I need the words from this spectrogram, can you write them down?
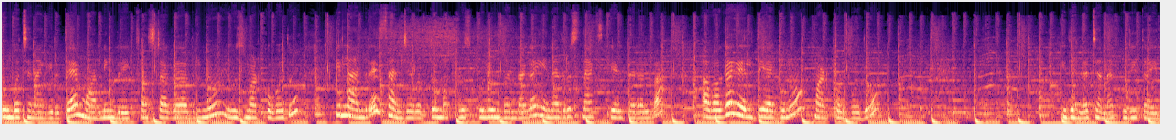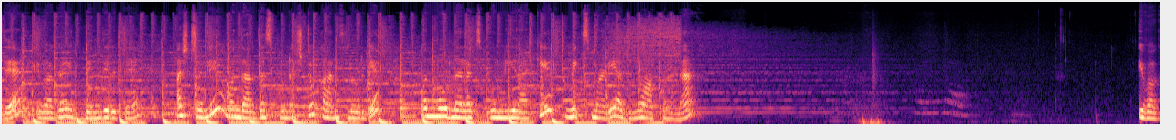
ತುಂಬ ಚೆನ್ನಾಗಿರುತ್ತೆ. ಮಾರ್ನಿಂಗ್ ಬ್ರೇಕ್ಫಾಸ್ಟ್ ಆಗಾದ್ರೂ ಯೂಸ್ ಮಾಡ್ಕೋಬೋದು. ಇಲ್ಲ ಅಂದರೆ ಸಂಜೆ ಹೊತ್ತು ಮಕ್ಕಳು ಸ್ಕೂಲಿಂದ ಬಂದಾಗ ಏನಾದರೂ ಸ್ನ್ಯಾಕ್ಸ್ ಕೇಳ್ತಾರಲ್ವ? ಆವಾಗ ಹೆಲ್ತಿಯಾಗಿಯೂ ಮಾಡ್ಕೊಡ್ಬೋದು. ಇದೆಲ್ಲ ಚೆನ್ನಾಗಿ ಕುದೀತಾ ಇದೆ. ಇವಾಗ ಇದು ಬೆಂದಿರುತ್ತೆ. ಅಷ್ಟರಲ್ಲಿ ಒಂದು ಅರ್ಧ ಸ್ಪೂನಷ್ಟು ಕಾರ್ನ್ಫ್ಲೋರ್ಗೆ ಒಂದು ಮೂರು ನಾಲ್ಕು ಸ್ಪೂನ್ ನೀರು ಹಾಕಿ ಮಿಕ್ಸ್ ಮಾಡಿ ಅದನ್ನು ಹಾಕೊಳ್ಳೋಣ. ಇವಾಗ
